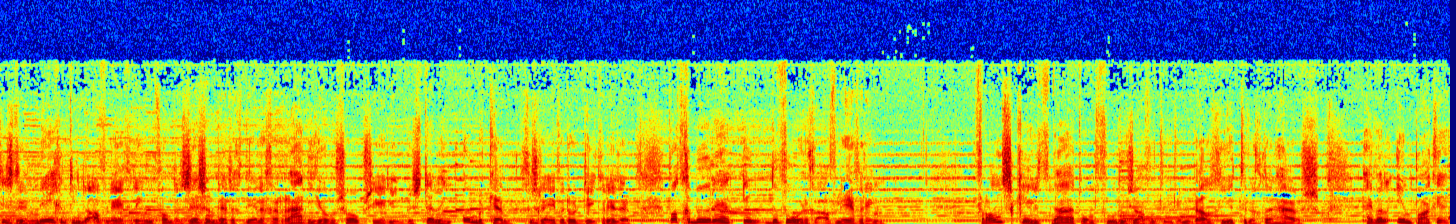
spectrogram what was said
Dit is de negentiende aflevering van de 36-delige radiosoapserie Bestemming Onbekend, geschreven door Dick Ridder. Wat gebeurde er in de vorige aflevering? Frans keert na het ontvoeringsavontuur in België terug naar huis. Hij wil inpakken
